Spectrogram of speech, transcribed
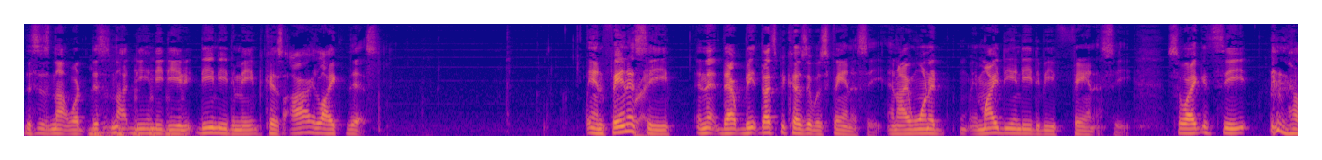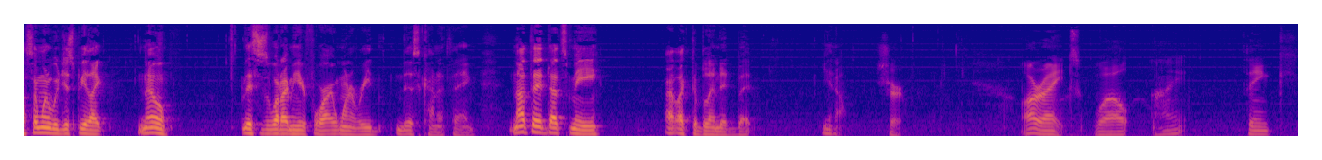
This is not what this is not D and D D and D to me because I like this, and fantasy, and that, that be, that's because it was fantasy, and I wanted my D and D to be fantasy, so I could see how someone would just be like, no, this is what I'm here for. I want to read this kind of thing. Not that that's me. I like the blended, but you know, Sure. All right. Well, I think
